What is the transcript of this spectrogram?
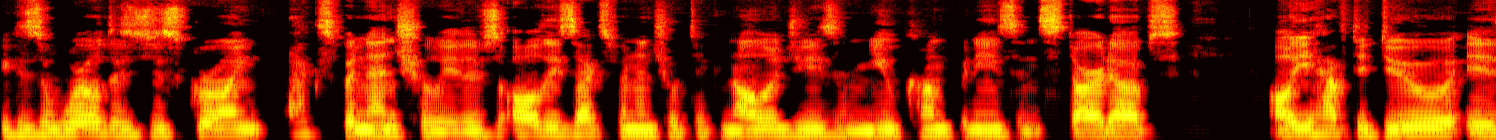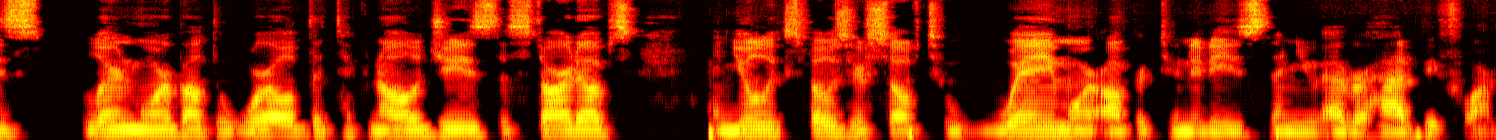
because the world is just growing exponentially. There's all these exponential technologies and new companies and startups. All you have to do is learn more about the world, the technologies, the startups, and you'll expose yourself to way more opportunities than you ever had before.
